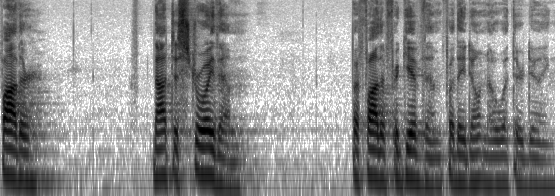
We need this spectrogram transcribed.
Father, not destroy them, but Father, forgive them, for they don't know what they're doing.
